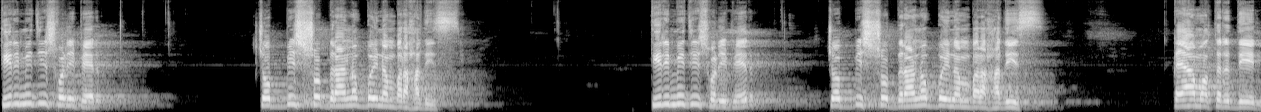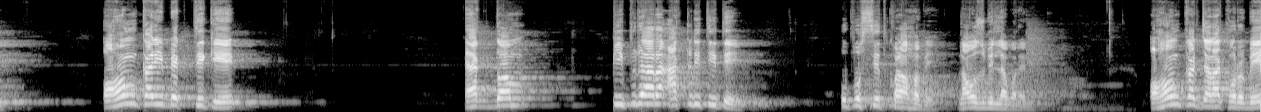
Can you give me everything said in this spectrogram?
তিরমিজি শরীফের চব্বিশশো বিরানব্বই নম্বর হাদিস। তিরমিজি শরীফের চব্বিশশো বিরানব্বই নম্বর হাদিস। কেয়ামতের দিন অহংকারী ব্যক্তিকে একদম পিঁপড়ার আকৃতিতে উপস্থিত করা হবে। নাউজবিল্লা বলেন। অহংকার যারা করবে,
